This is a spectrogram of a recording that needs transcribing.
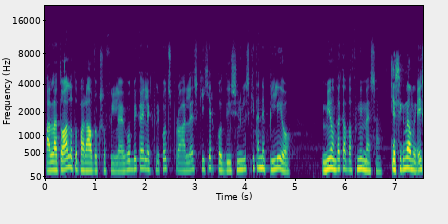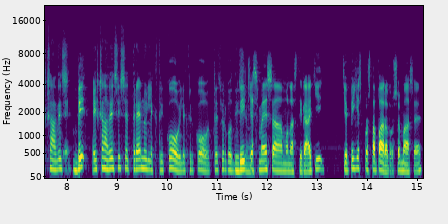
Αλλά το άλλο το παράδοξο, φιλέ, εγώ μπήκα ηλεκτρικό τις προάλλες και είχε air conditioning λες και ήταν πλοίο. Μείον 10 βαθμοί μέσα. Και συγγνώμη, Έχεις ξαναδεί, μπή, έχεις ξαναδείς εσύ σε τρένο ηλεκτρικό, ηλεκτρικό, τέτοιο air conditioning. μπήκες μέσα μοναστηράκι και πήγες προς τα πάρα, προς εμάς, ε.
